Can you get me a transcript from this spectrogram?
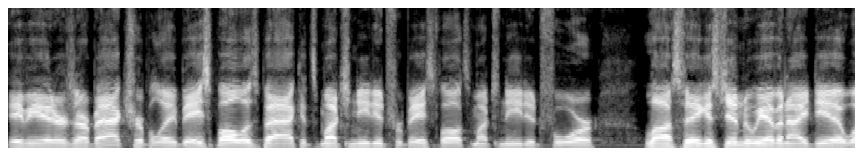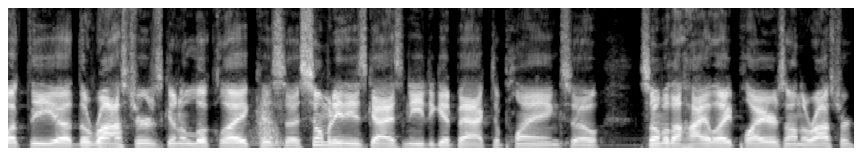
Aviators are back. AAA baseball is back. It's much needed for baseball. It's much needed for Las Vegas. Jim, do we have an idea what the uh, the roster is going to look like? Because uh, so many of these guys need to get back to playing. So some of the highlight players on the roster.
